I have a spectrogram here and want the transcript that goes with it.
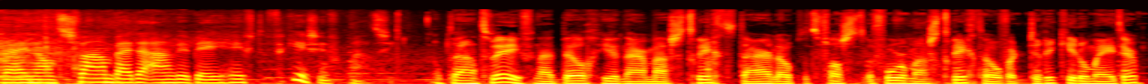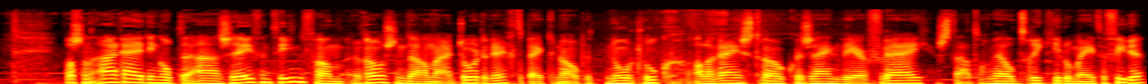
Wijnand Zwaan bij de ANWB heeft verkeersinformatie. Op de A2 vanuit België naar Maastricht. Daar loopt het vast voor Maastricht over 3 kilometer. was een aanrijding op de A17 van Roosendaal naar Dordrecht... bij knoop het Noordhoek. Alle rijstroken zijn weer vrij. Er staat nog wel 3 kilometer file.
